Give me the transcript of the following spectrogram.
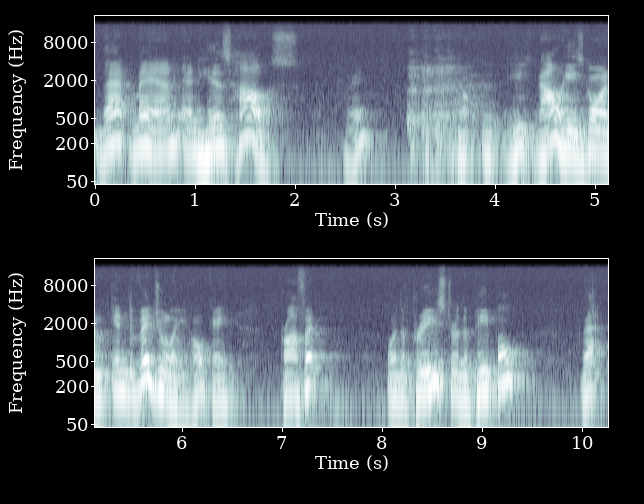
that man and his house. Right? Now, he, now he's going individually. Okay, prophet or the priest or the people, that,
